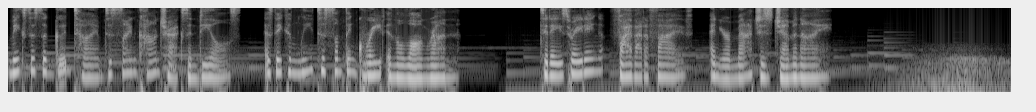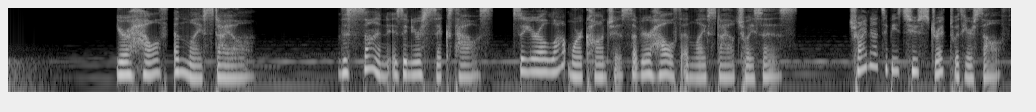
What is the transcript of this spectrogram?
makes this a good time to sign contracts and deals, as they can lead to something great in the long run. Today's rating 5 out of 5, and your match is Gemini. Your health and lifestyle. The sun is in your sixth house, so you're a lot more conscious of your health and lifestyle choices. Try not to be too strict with yourself,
